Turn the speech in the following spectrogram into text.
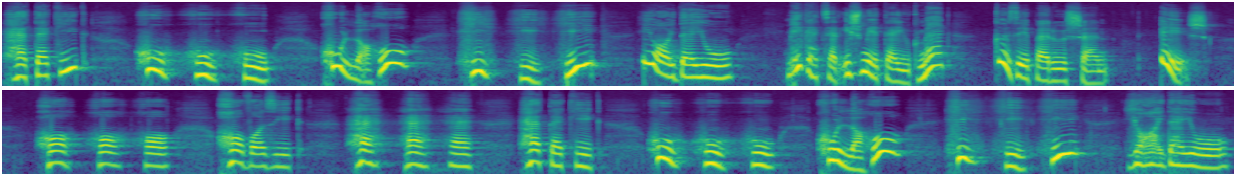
hetekig, hu-hu-hu, hulla-hó, hi-hi-hi, jaj de jó. Még egyszer ismételjük meg, középerősen. És ha-ha-ha, havazik, he-he-he, hetekig, hu-hu-hu, hulla-hó, hi-hi-hi, jaj de jó.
